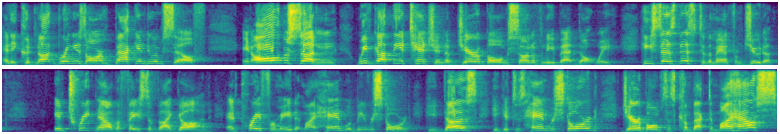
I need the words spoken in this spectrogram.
and he could not bring his arm back into himself. And all of a sudden, we've got the attention of Jeroboam, son of Nebat, don't we? He says this to the man from Judah Entreat now the face of thy God and pray for me that my hand would be restored. He does. He gets his hand restored. Jeroboam says, Come back to my house.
